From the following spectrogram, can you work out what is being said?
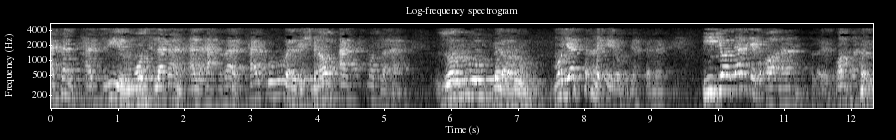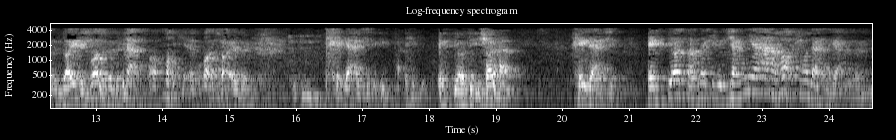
اصلا تصویر مطلقا الاحوز ترک و اجتناب از مطلقا. ضرور بلا رو. مجسمه غیر مجسمه. ایجادن هم. دای اجباز رو بین اصحاب ما که ابقاء جایزه خیلی عجیبی احتیاط ایشان هست خیلی عجیب. احتیاط فرمونه که به جمعی انها شما دست نگه بزنید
